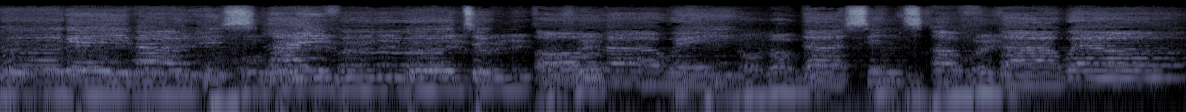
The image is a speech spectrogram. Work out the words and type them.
who gave out his life, who took all away the sins of the world.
